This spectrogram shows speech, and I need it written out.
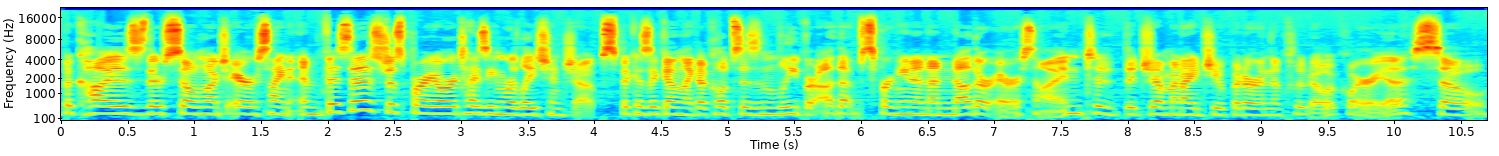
because there's so much air sign emphasis, just prioritizing relationships. Because again, like eclipses in Libra, that's bringing in another air sign to the Gemini, Jupiter, and the Pluto Aquarius. So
